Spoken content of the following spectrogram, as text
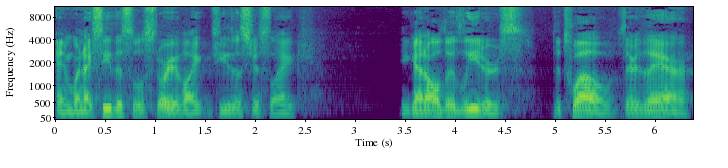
And when I see this little story of like Jesus just like, you got all the leaders, the 12, they're there.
